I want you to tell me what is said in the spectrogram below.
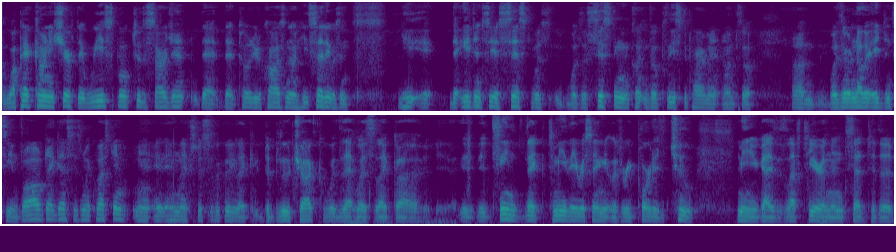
Waupaca County Sheriff that we spoke to the sergeant that that told you to call us no he said it was an he the agency assist was was assisting the Clintonville Police Department. Um, so um, was there another agency involved? I guess is my question, and, and like specifically like the blue truck that was like uh, it, it seemed like to me they were saying it was reported to me you guys left here and then said to the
